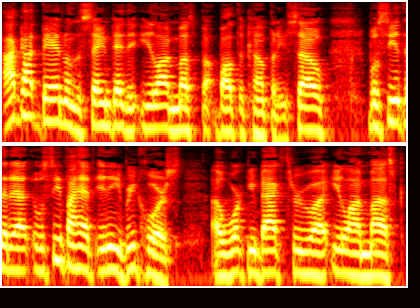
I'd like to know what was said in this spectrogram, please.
I got banned on the same day that Elon Musk bought the company. So we'll see if that uh, we'll see if I have any recourse uh, working back through uh, Elon Musk.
